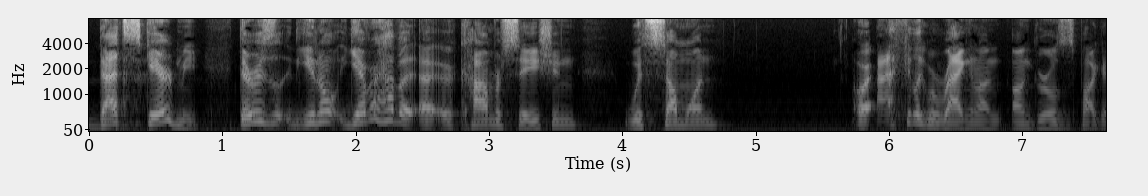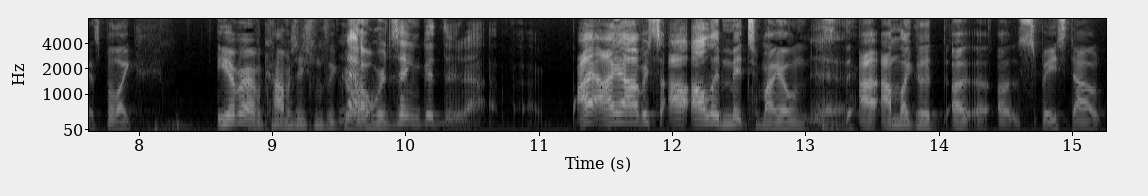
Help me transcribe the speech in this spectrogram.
that scared me. There is, you know, you ever have a, a, a conversation with someone, or I feel like we're ragging on on girls this podcast, but like, you ever have a conversation with a girl? No, we're saying good. Th- I, I obviously I'll I'll admit to my own. Yeah. I, I'm like a, a, a spaced out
